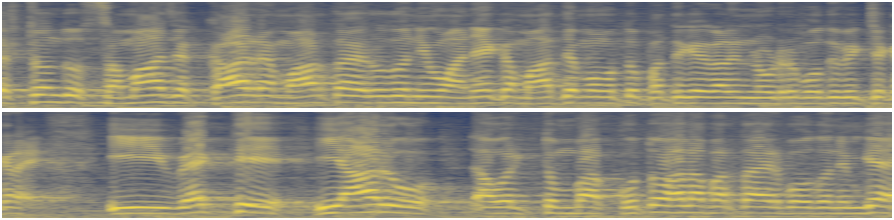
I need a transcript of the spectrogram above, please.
ಎಷ್ಟೊಂದು ಸಮಾಜ ಕಾರ್ಯ ಮಾಡ್ತಾ ಇರೋದು ನೀವು ಅನೇಕ ಮಾಧ್ಯಮ ಮತ್ತು ಪತ್ರಿಕೆಗಳನ್ನು ನೋಡಿರ್ಬೋದು ವೀಕ್ಷಕರೇ. ಈ ವ್ಯಕ್ತಿ ಯಾರು? ಅವ್ರಿಗೆ ತುಂಬ ಕುತೂಹಲ ಬರ್ತಾ ಇರ್ಬೋದು ನಿಮಗೆ.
